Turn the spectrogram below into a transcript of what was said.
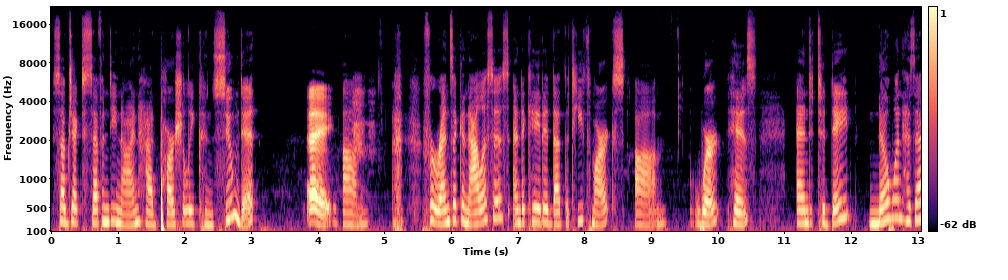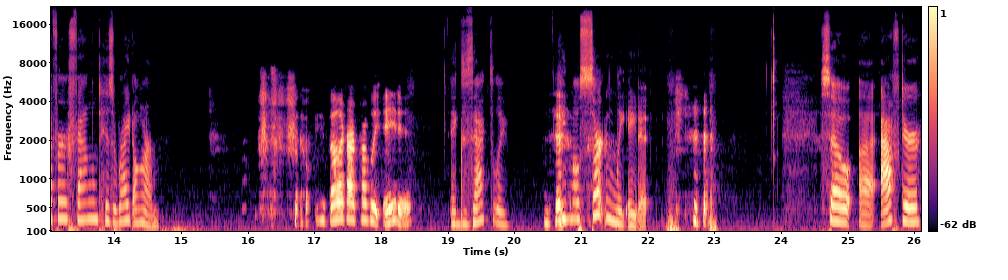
Subject 79 had partially consumed it. Hey, Um, forensic analysis indicated that the teeth marks um, were his, and to date, no one has ever found his right arm. the other guy probably ate it. Exactly. He most certainly ate it. So, uh, after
